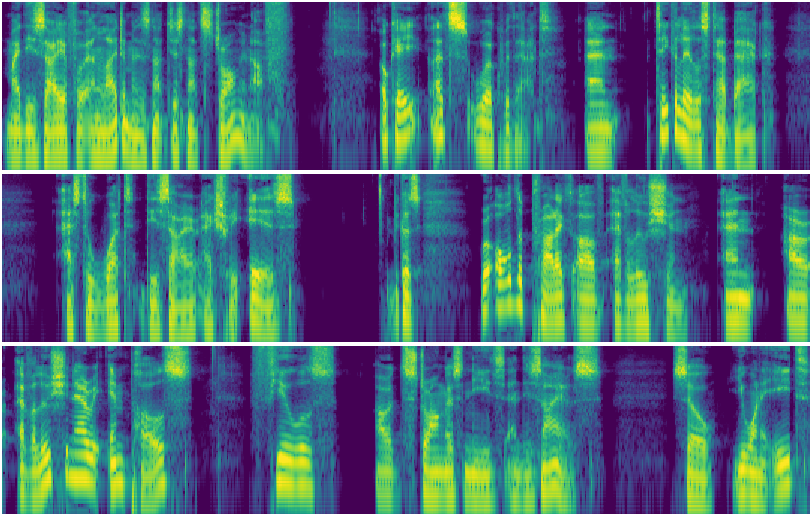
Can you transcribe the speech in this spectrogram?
my desire for enlightenment is not just not strong enough. Okay, let's work with that and take a little step back as to what desire actually is. Because we're all the product of evolution, and our evolutionary impulse fuels our strongest needs and desires. So, you want to eat,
